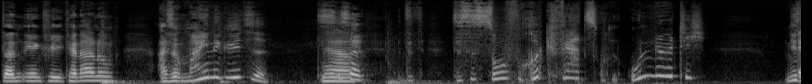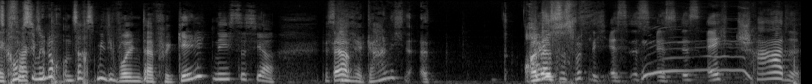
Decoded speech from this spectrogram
Dann irgendwie, keine Ahnung. Also, meine Güte. Das Ja. ist halt, das, das ist so rückwärts und unnötig. Und jetzt Exakt. kommst du mir noch und sagst mir, die wollen dafür Geld nächstes Jahr. Das Ja. kann ich ja gar nicht. Äh, Und euch- es ist wirklich, es ist, es ist echt schade,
